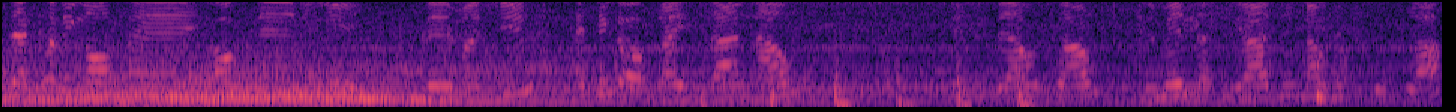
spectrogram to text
So guys, they're turning off uh, off the the machine. I think our fly is done now. This is the outcome. The maize that we had. Now this is the flour.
